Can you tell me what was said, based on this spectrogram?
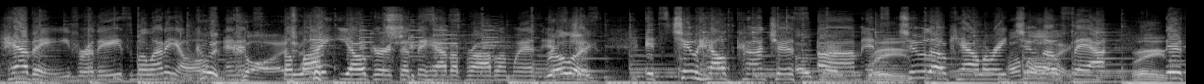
heavy for these millennials. Good and God. It's the light yogurt that they have a problem with. It's Really? just- it's too health conscious. Okay. Um, it's Right. too low calorie, Oh too low fat. Right. There's,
